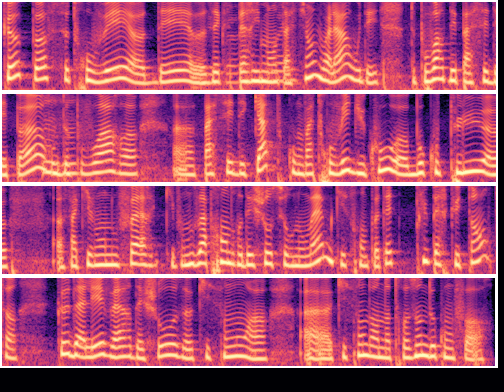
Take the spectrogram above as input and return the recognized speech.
que peuvent se trouver euh, des, euh, expérimentations, voilà, ou des, de pouvoir dépasser des peurs ou de mhm. pouvoir passer des caps qu'on va trouver du coup beaucoup plus, enfin qui vont nous faire, qui vont nous apprendre des choses sur nous-mêmes qui seront peut-être plus percutantes que d'aller vers des choses qui sont, qui sont dans notre zone de confort.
